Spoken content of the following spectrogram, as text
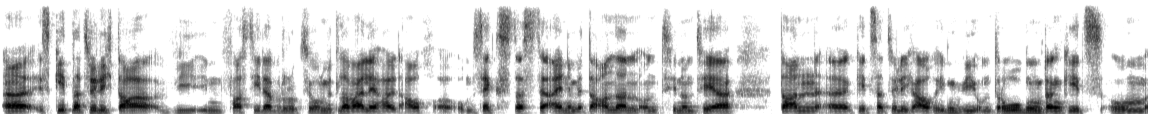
Äh, es geht natürlich da, wie in fast jeder Produktion mittlerweile halt auch äh, um Sex, dass der eine mit der anderen und hin und her. Dann äh, geht es natürlich auch irgendwie um Drogen, dann geht es um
